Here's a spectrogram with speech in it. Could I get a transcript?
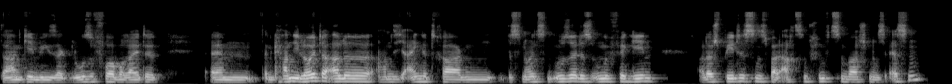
dahingehend, wie gesagt, Lose vorbereitet. Ähm, dann kamen die Leute alle, haben sich eingetragen, bis 19 Uhr sollte es ungefähr gehen. Oder spätestens, weil 18.15 war schon das Essen.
